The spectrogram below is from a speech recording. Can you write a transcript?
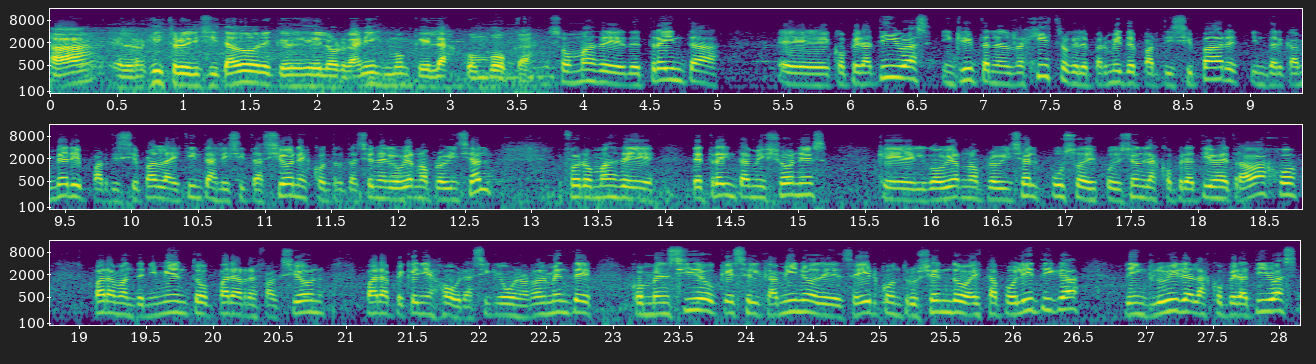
a el registro de licitadores, que es el organismo que las convoca. Son más de, de 30 eh, cooperativas inscritas en el registro que le permite participar, intercambiar y participar en las distintas licitaciones, contrataciones del gobierno provincial. Fueron más de, 30 millones que el gobierno provincial puso a disposición de las cooperativas de trabajo para mantenimiento, para refacción, para pequeñas obras. Así que bueno, realmente convencido que es el camino de seguir construyendo esta política, de incluir a las cooperativas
